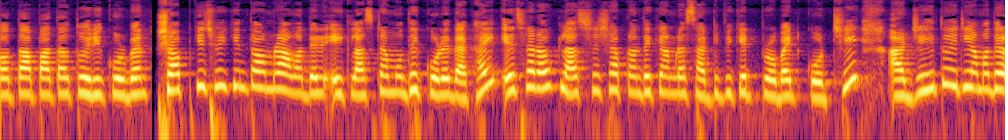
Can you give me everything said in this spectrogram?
লতা, পাতা তৈরি করবেন, সবকিছুই কিন্তু আমরা আমাদের এই ক্লাসটার মধ্যে করে দেখাই। এছাড়াও ক্লাস শেষে আপনাদেরকে আমরা সার্টিফিকেট প্রোভাইড করছি। আর যেহেতু এটি আমাদের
